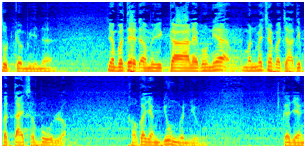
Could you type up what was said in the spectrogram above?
สุดก็มีนะอย่างประเทศอเมริกาอะไรพวกนี้มันไม่ใช่ประชาธิปไตยสมบูรณ์หรอก เขาก็ยังยุ่งกันอยู่ ก็ยัง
